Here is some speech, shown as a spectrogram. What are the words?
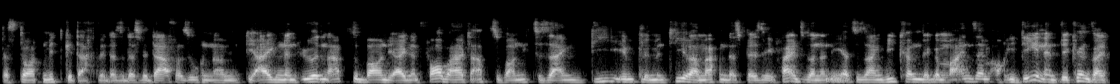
dass dort mitgedacht wird. Also dass wir da versuchen, ähm, die eigenen Hürden abzubauen, die eigenen Vorbehalte abzubauen, nicht zu sagen, die Implementierer machen das per se falsch, sondern eher zu sagen, wie können wir gemeinsam auch Ideen entwickeln, weil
